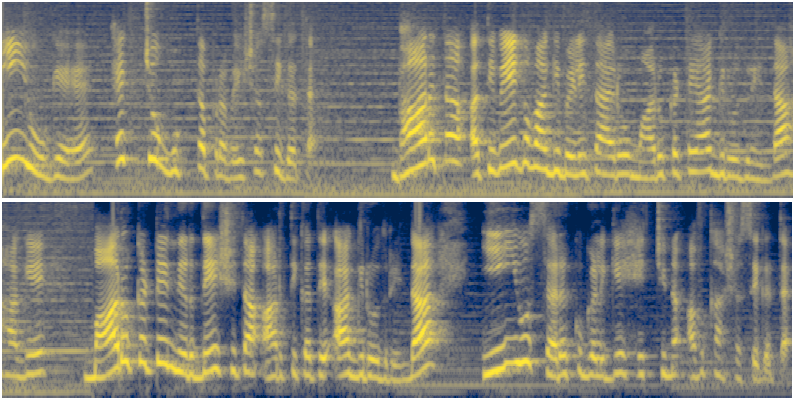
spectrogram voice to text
ಇಯುಗೆ ಹೆಚ್ಚು ಮುಕ್ತ ಪ್ರವೇಶ ಸಿಗುತ್ತೆ. ಭಾರತ ಅತಿವೇಗವಾಗಿ ಬೆಳೀತಾ ಇರೋ ಮಾರುಕಟ್ಟೆಯಾಗಿರೋದ್ರಿಂದ ಹಾಗೆ ಮಾರುಕಟ್ಟೆ ನಿರ್ದೇಶಿತ ಆರ್ಥಿಕತೆ ಆಗಿರೋದ್ರಿಂದ ಇಯು ಸರಕುಗಳಿಗೆ ಹೆಚ್ಚಿನ ಅವಕಾಶ ಸಿಗುತ್ತೆ.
